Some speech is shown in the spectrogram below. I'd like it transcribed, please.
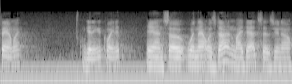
family, getting acquainted. And so when that was done, my dad says, you know,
